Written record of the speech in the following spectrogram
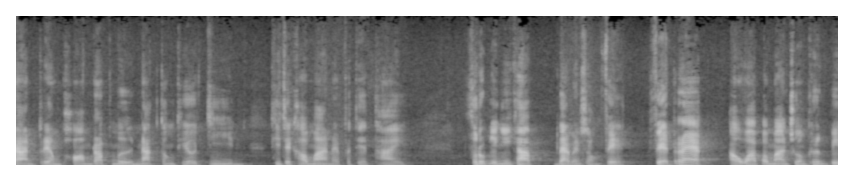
การเตรียมพร้อมรับมือนักท่องเที่ยวจีนที่จะเข้ามาในประเทศไทย สรุปอย่างนี้ครับแบ่งเป็น2เฟสเฟสแรกเอาว่าประมาณช่วงครึ่งปี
